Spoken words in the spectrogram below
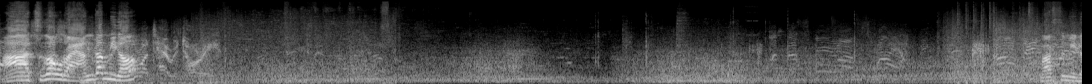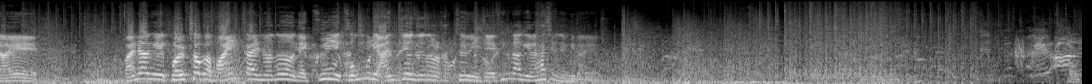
아 중앙으로 아예 안 갑니다. 맞습니다. 예 만약에 벌처가 많이 깔면은 네, 그 위에 건물이 안 지어지는 것 같은 이제 생각을 하시면 됩니다 예. Are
